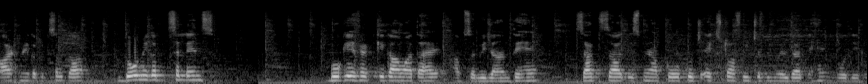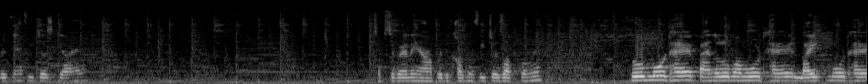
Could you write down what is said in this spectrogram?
8 मेगापिक्सल का। 2 मेगापिक्सल लेंस बुके इफ़ेक्ट के काम आता है, आप सभी जानते हैं। साथ साथ इसमें आपको कुछ एक्स्ट्रा फीचर भी मिल जाते हैं। वो देख लेते हैं फीचर्स क्या हैं। सबसे पहले यहाँ पे दिखा दूँ फीचर्स आपको मैं। प्रो मोड है पैनोरोमा मोड है लाइट मोड है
